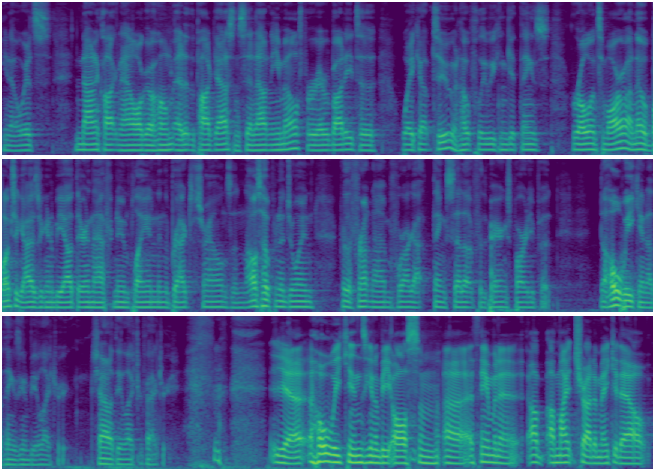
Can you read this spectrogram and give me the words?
you know it's nine o'clock now. I'll go home, edit the podcast, and send out an email for everybody to wake up to, and hopefully we can get things rolling tomorrow. I know a bunch of guys are going to be out there in the afternoon playing in the practice rounds, and I was hoping to join for the front nine before I got things set up for the pairings party. But the whole weekend, I think, is going to be electric. Shout out the Electric Factory. Yeah, a whole weekend's gonna be awesome. Uh, I think I'm gonna. I, I might try to make it out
